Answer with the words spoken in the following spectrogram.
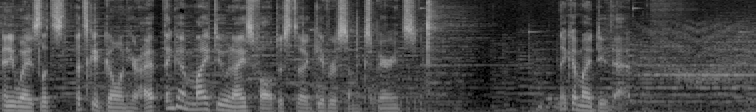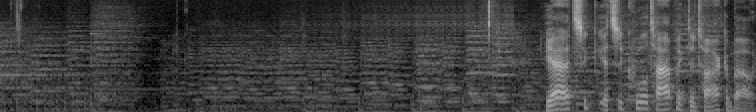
Anyways, let's let's get going here. I think I might do an ice fall just to give her some experience. I think I might do that. Yeah, it's a, it's a cool topic to talk about.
